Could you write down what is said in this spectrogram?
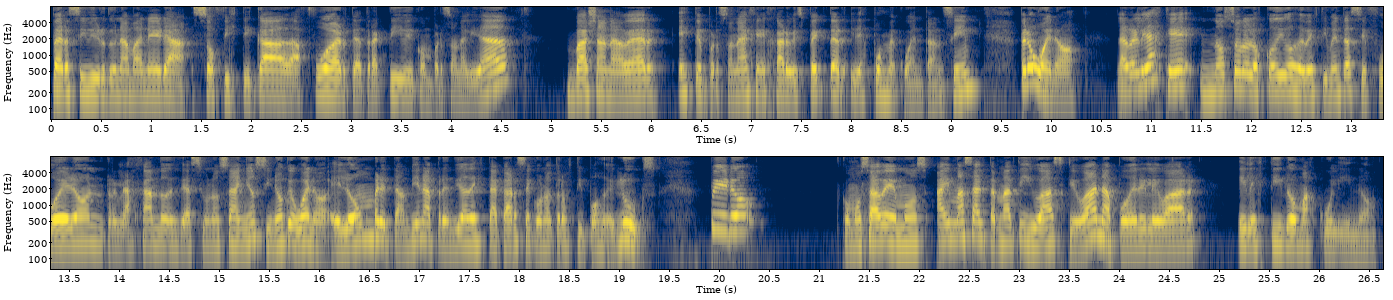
percibir de una manera sofisticada, fuerte, atractiva y con personalidad, vayan a ver este personaje de Harvey Specter y después me cuentan, ¿sí? Pero bueno, la realidad es que no solo los códigos de vestimenta se fueron relajando desde hace unos años, sino que bueno, el hombre también aprendió a destacarse con otros tipos de looks. Pero, como sabemos, hay más alternativas que van a poder elevar el estilo masculino.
